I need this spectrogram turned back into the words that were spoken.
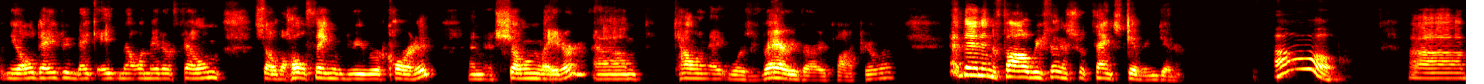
In the old days, we'd make eight millimeter film. So the whole thing would be recorded and shown later. Um, talent night was very, very popular. And then in the fall, we finished with Thanksgiving dinner. Oh. Uh,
